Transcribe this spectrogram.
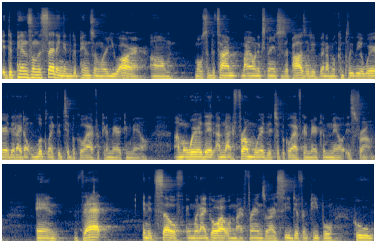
it depends on the setting and it depends on where you are. Um, most of the time, my own experiences are positive, but I'm completely aware that I don't look like the typical African American male. I'm aware that I'm not from where the typical African American male is from. And that in itself, and when I go out with my friends or I see different people who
